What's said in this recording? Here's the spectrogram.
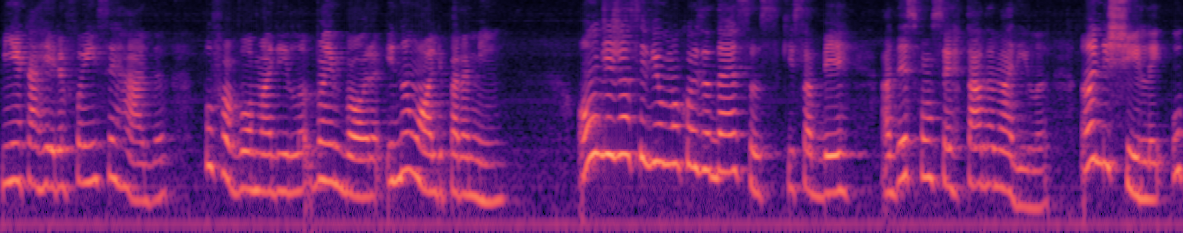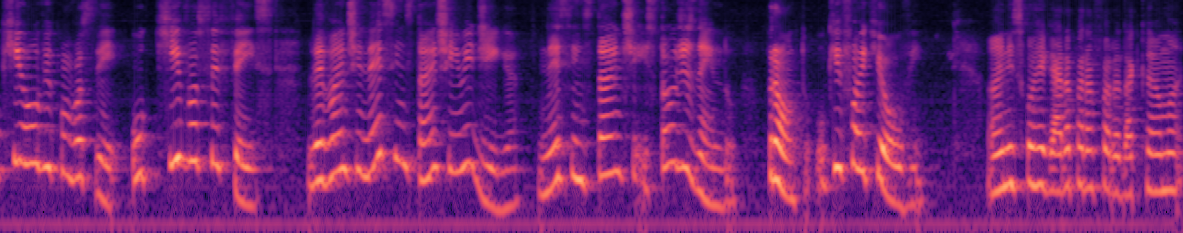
Minha carreira foi encerrada. Por favor, Marila, vá embora e não olhe para mim. Onde já se viu uma coisa dessas? Quis saber a desconcertada Marila. Anne Shirley, o que houve com você? O que você fez? Levante nesse instante e me diga. Nesse instante, estou dizendo. Pronto, o que foi que houve? Anne escorregara para fora da cama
